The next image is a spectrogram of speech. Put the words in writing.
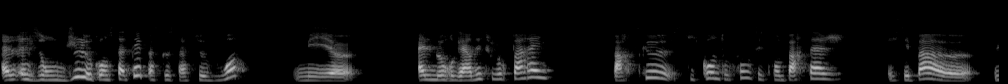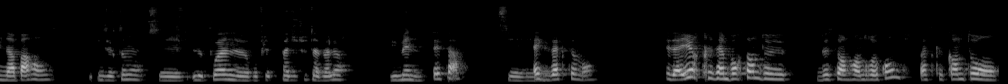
Elles, elles ont dû le constater parce que ça se voit, mais euh, elles me regardaient toujours pareil. Parce que ce qui compte au fond, c'est ce qu'on partage et c'est pas euh, une apparence. Exactement. C'est le poids ne reflète pas du tout ta valeur humaine. C'est ça. C'est Exactement. C'est d'ailleurs très important de, de s'en rendre compte parce que quand on,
